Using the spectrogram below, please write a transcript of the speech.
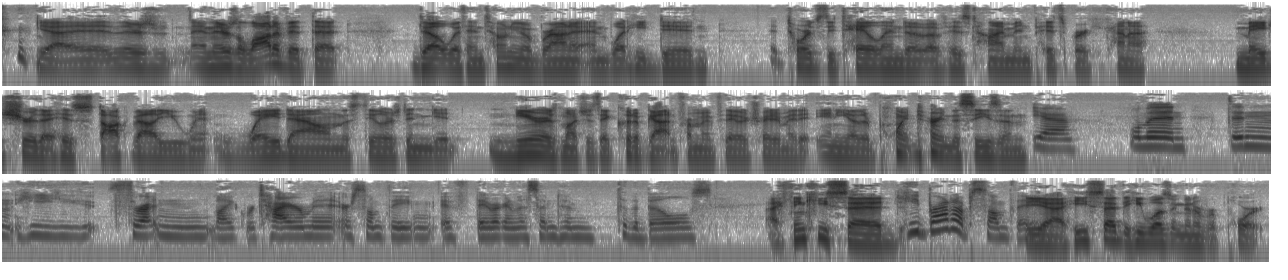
yeah, eh, there's and there's a lot of it that dealt with Antonio Brown and what he did towards the tail end of, of his time in Pittsburgh. He kind of made sure that his stock value went way down. The Steelers didn't get near as much as they could have gotten from him if they would have traded him at any other point during the season. yeah. Well then didn't he threaten like retirement or something if they were going to send him to the Bills? I think he said He brought up something. Yeah, he said that he wasn't going to report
